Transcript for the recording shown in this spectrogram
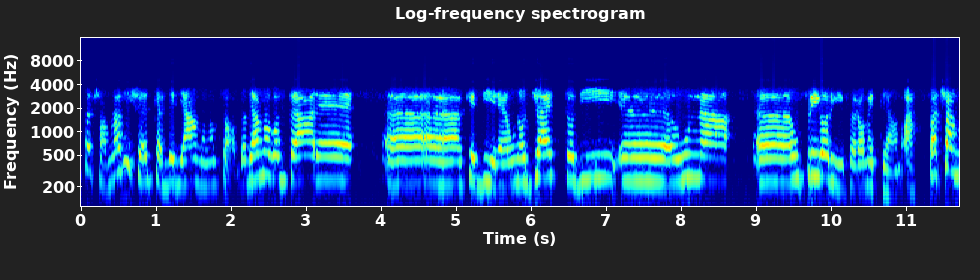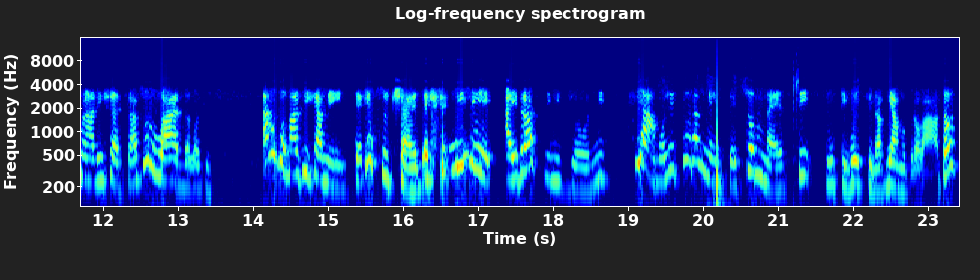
facciamo una ricerca e vediamo, non so, dobbiamo comprare eh, che dire, un oggetto di eh, una, eh, un frigorifero, mettiamo. Ah, facciamo una ricerca sul web così. Automaticamente che succede? di lì ai prossimi giorni siamo letteralmente sommersi, tutti questi l'abbiamo trovato,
